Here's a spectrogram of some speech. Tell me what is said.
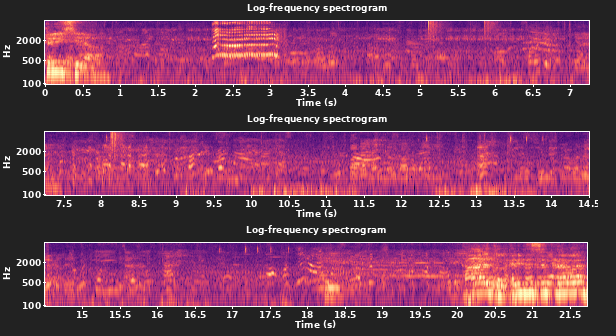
30 лев. Ялчинагата 50 лева.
